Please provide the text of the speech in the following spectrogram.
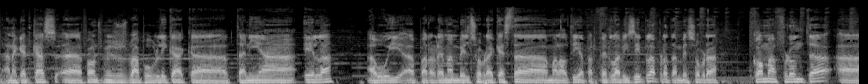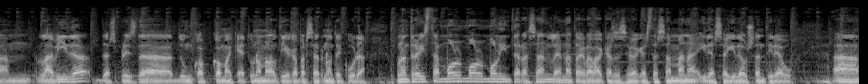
en aquest cas, uh, fa uns mesos va publicar que tenia L Avui eh, parlarem amb ell sobre aquesta malaltia per fer-la visible, però també sobre com afronta eh, la vida després de- d'un cop com aquest, una malaltia que, per cert, no té cura. Una entrevista molt, molt, molt interessant, l'hem anat a gravar a casa seva aquesta setmana i de seguida us sentireu. Uh,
